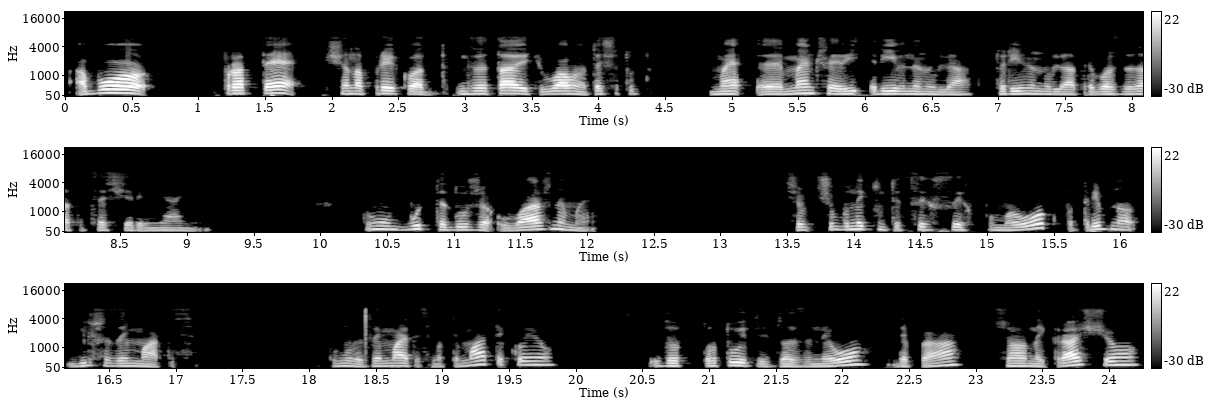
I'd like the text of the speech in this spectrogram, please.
Або про те, що, наприклад, не звертають увагу на те, що тут е, менше рівне нуля. Тобто рівне нуля, треба розв'язати це ще рівняння. Тому будьте дуже уважними. Щоб, щоб уникнути цих всіх помилок, потрібно більше займатися. Тому займайтесь математикою, готуйтесь до ЗНО, ДПА. Всього найкращого.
